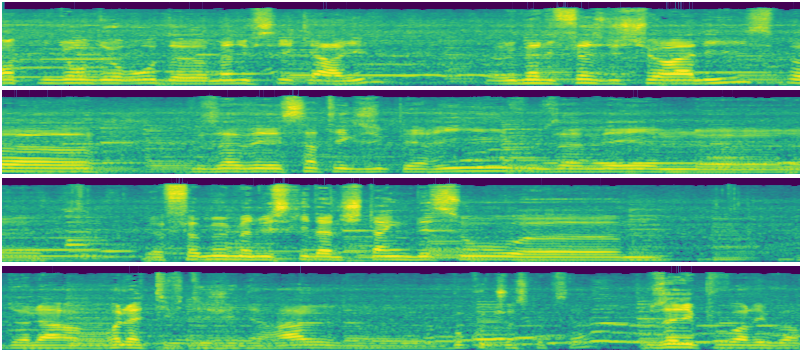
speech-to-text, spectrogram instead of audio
40 millions d'euros de manuscrits qui arrivent. Le manifeste du surréalisme, euh, vous avez Saint-Exupéry, vous avez le, fameux manuscrit d'Einstein-Bessot euh, de la relativité générale, euh, beaucoup de choses comme ça. Vous allez pouvoir les voir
